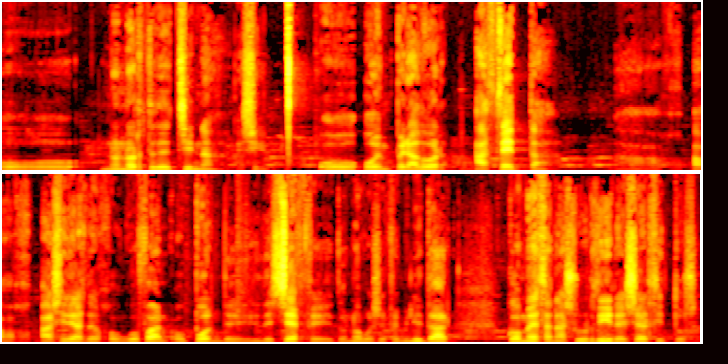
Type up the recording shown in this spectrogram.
o no norte de China, si, o, o emperador acepta as ideas de Hong Wufan, o pon de, de xefe, do novo xefe militar, comezan a surdir exércitos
